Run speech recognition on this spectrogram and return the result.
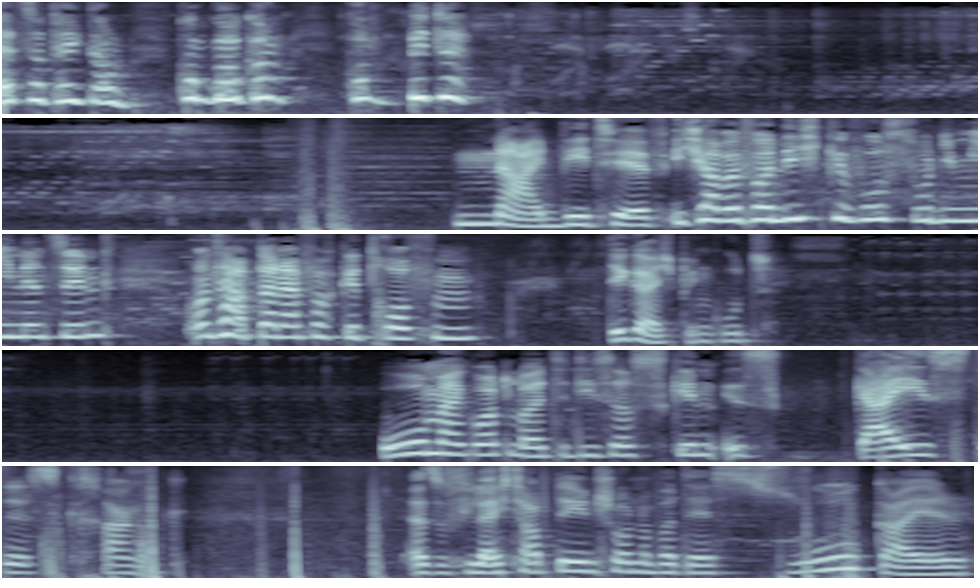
Letzter Takedown. Komm, komm, komm, komm, bitte. Nein, WTF. Ich habe einfach nicht gewusst, wo die Minen sind und habe dann einfach getroffen. Digga, ich bin gut. Oh mein Gott, Leute, dieser Skin ist geisteskrank. Also vielleicht habt ihr ihn schon, aber der ist so geil.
